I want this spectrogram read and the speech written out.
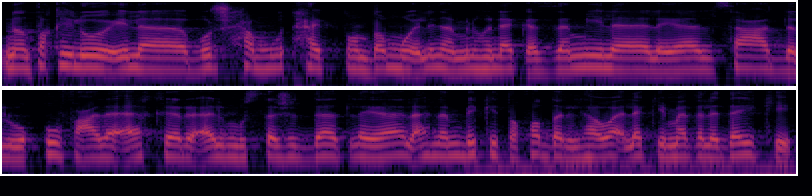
ننتقل إلى برج حمود حيث تنضم إلينا من هناك الزميلة ليال سعد. للوقوف على آخر المستجدات. ليال أهلا بك. تفضل الهواء لك. ماذا لديك؟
